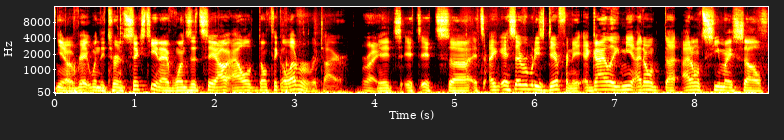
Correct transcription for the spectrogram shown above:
you know, right when they turn sixty, and I have ones that say I I'll, don't think I'll ever retire. Right. It's it's it's uh, it's I guess everybody's different. A guy like me, I don't I don't see myself,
